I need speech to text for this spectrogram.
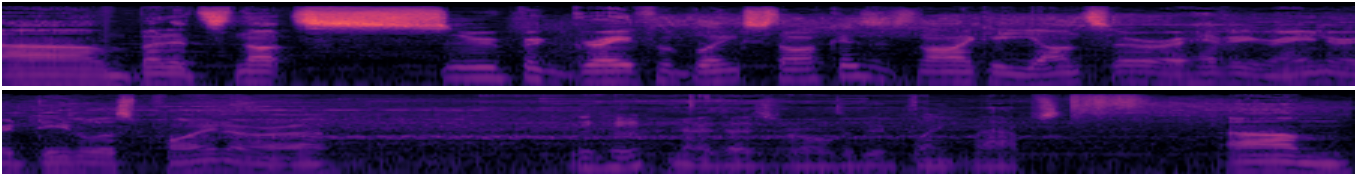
Um, but it's not super great for Blink Stalkers. It's not like a Yeonsu or a Heavy Rain or a Daedalus Point or a. Mm-hmm. No, those are all the good Blink maps. Um,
